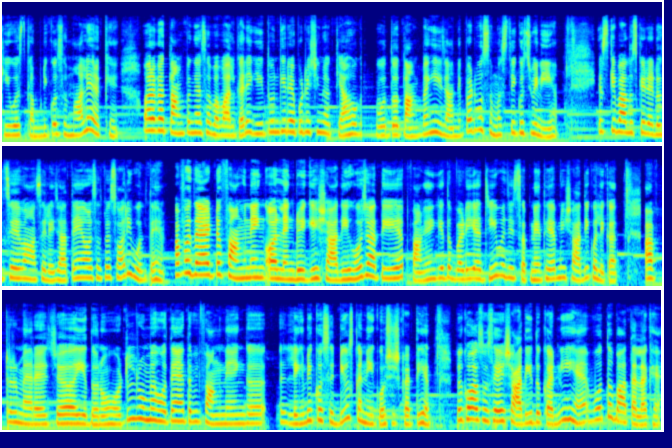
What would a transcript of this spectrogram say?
कि वो इस कंपनी को संभाले रखें। और अगर तांगपेंग ऐसा बवाल करेगी तो उनकी रेपुटेशन का क्या होगा? वो तो तांगपेंग ही जाने, बट वो समझती कुछ भी नहीं है। इसके बाद उसके डैड उसे वहाँ से ले जाते हैं और सबसे सॉरी बोलते हैं। आफ्टर दैट फांगनिंग और लेंगरुई की शादी हो जाती है। फांगनिंग के तो बड़ी अजीब अजीब सपने थे अपनी शादी को लेकर। आफ्टर मैरिज ये दोनों होटल रूम में होते हैं, तभी फांगनिंग लेंगरुई को सड्यूस करने की कोशिश करती है। बिकॉज़ उसे उसे शादी तो करनी है, वो तो बात अलग है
